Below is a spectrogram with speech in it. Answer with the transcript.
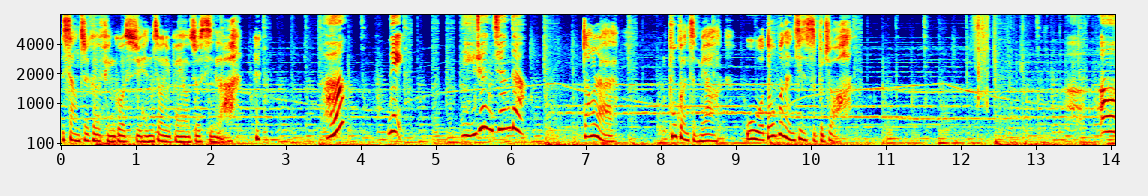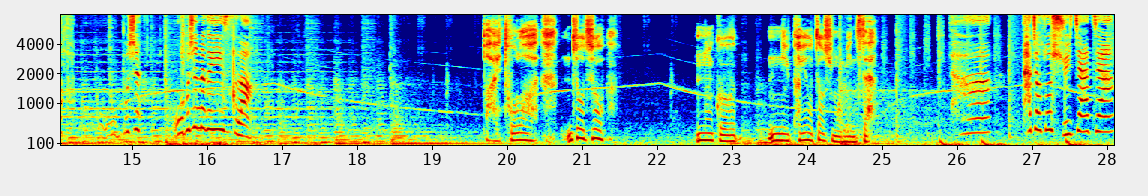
向这颗苹果许愿做女朋友就行了？啊？你你认真的？当然，不管怎么样，我都不能见死不救啊！啊哦，不是，我不是那个意思啦。拜托了，舅舅。那个，你朋友叫什么名字？他，他叫做徐佳佳。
